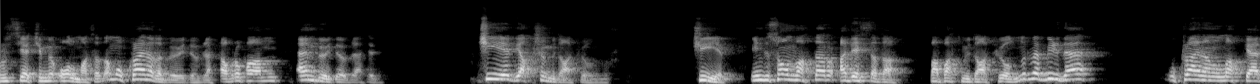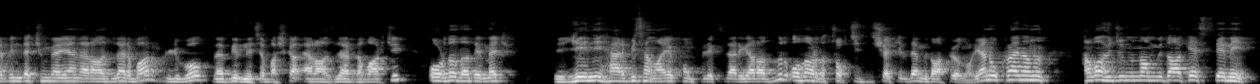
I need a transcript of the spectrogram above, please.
Rusiya kimi olmasa da, amma Ukrayna da böyük dövlətdir. Avropanın ən böyük dövlətidir. Kiyev yaxşı müdafiə olunur. Kiyev. İndi son vaxtlar Odessada Babat müdafiə olunur və bir də Ukraynanın lap qərbindəki müəyyən ərazilər var, Lvov və bir neçə başqa ərazilər də var ki, orada da demək yeni hərbi sənaye kompleksləri yaradılır. Onlar da çox ciddi şəkildə müdafiə olunur. Yəni Ukraynanın hava hücumundan müdafiə sistemi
